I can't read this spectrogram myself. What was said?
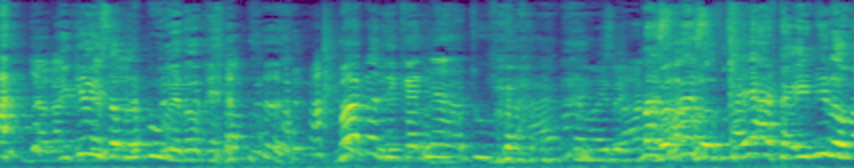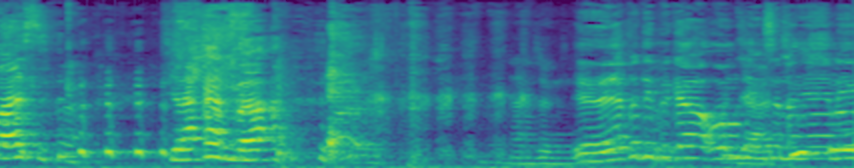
jangan Iki bisa mlebu gitu oke. Mana tiketnya? Aduh, Mas. Mas, saya ada ini loh mas. Silakan mbak. Langsung. Ya, aku tipikal sing Penjajah. senengnya ini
